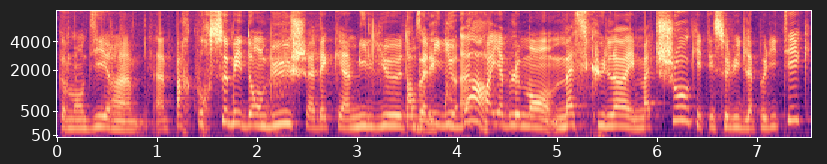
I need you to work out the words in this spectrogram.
comment dire, un, parcours semé d'embûches avec un milieu, dans ah bah, un milieu incroyablement masculin et macho qui était celui de la politique,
